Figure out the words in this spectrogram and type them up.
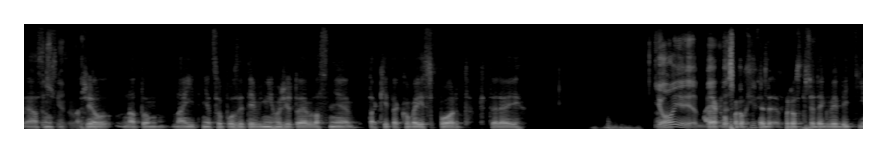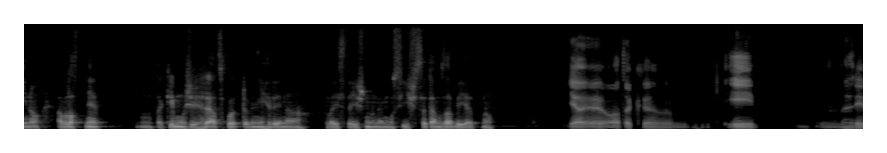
já jsem Jasně, se no. snažil na tom najít něco pozitivního, že to je vlastně taky takový sport, který Jo, je, a jako prostřed, prostředek vybití, no. A vlastně hm, taky můžeš hrát sportovní hry na PlayStationu, nemusíš se tam zabíjet, no. Jo, jo, jo, a tak eh, i mm, hry,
